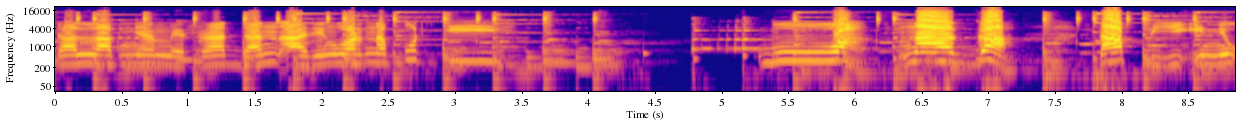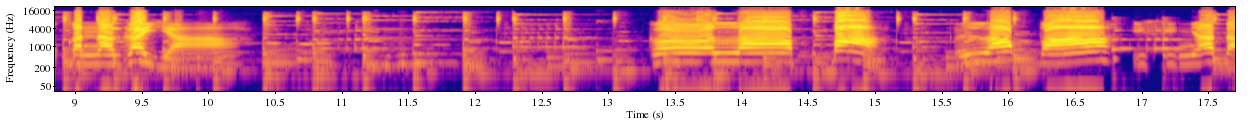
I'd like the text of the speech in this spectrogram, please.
dalamnya merah dan ada yang warna putih. Buah naga. Tapi ini bukan naga ya. Kelapa. Kelapa isinya ada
